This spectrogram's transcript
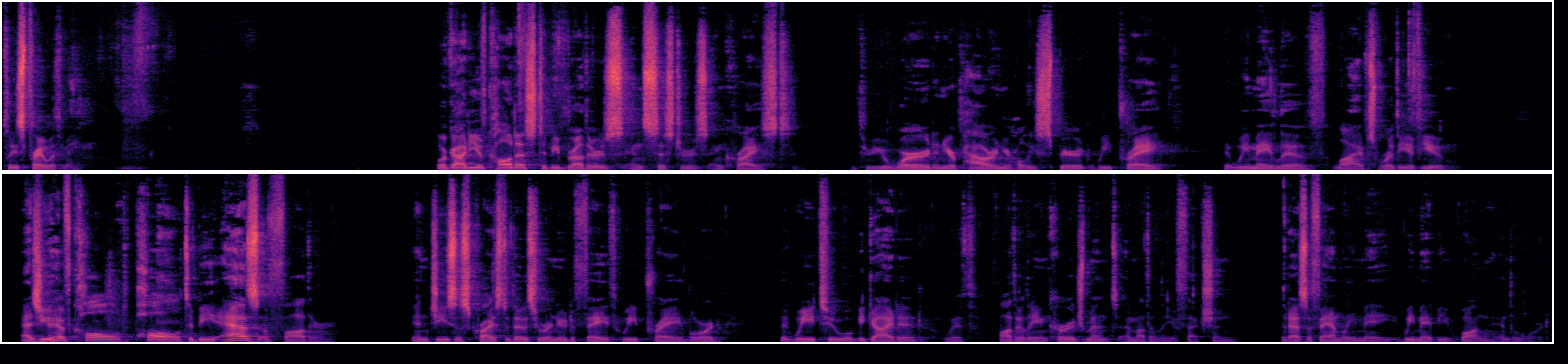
Please pray with me. Lord God, you have called us to be brothers and sisters in Christ. Through your word and your power and your Holy Spirit, we pray that we may live lives worthy of you. As you have called Paul to be as a father in Jesus Christ to those who are new to faith, we pray, Lord, that we too will be guided with fatherly encouragement and motherly affection, that as a family may, we may be one in the Lord.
